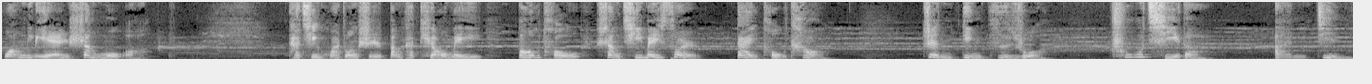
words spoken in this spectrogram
往脸上抹。他请化妆师帮他调眉、包头、上齐眉穗儿、戴头套，镇定自若，出奇的安静。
